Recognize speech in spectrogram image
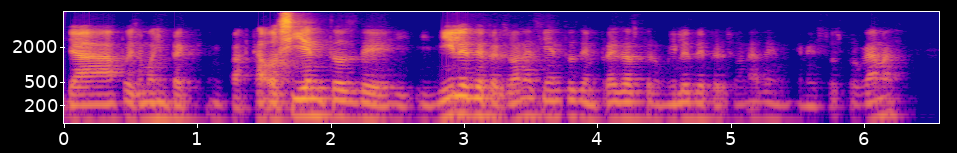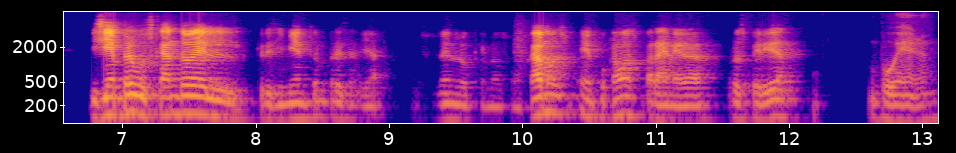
Ya pues hemos impactado cientos de, y miles de personas, cientos de empresas, pero miles de personas en, en estos programas. Y siempre buscando el crecimiento empresarial. Eso es en lo que nos enfocamos, enfocamos para generar prosperidad. Bueno,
